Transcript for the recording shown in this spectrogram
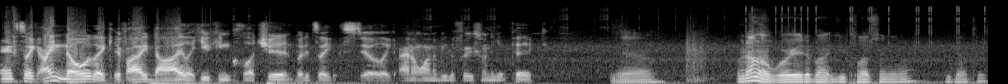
And it's like I know like if I die like you can clutch it, but it's like still like I don't want to be the first one to get picked. Yeah. I mean, I'm not worried about you clutching, you know? You got this.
